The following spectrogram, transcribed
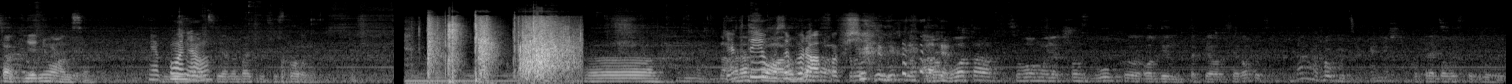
Так, є нюанси. Я поняла. Я не бачу цю сторону. Як ти його забирав вообще? А робота в цілому, якщо з двох е, один таке оце робиться, Так, робиться, звісно. то треба вести другий.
